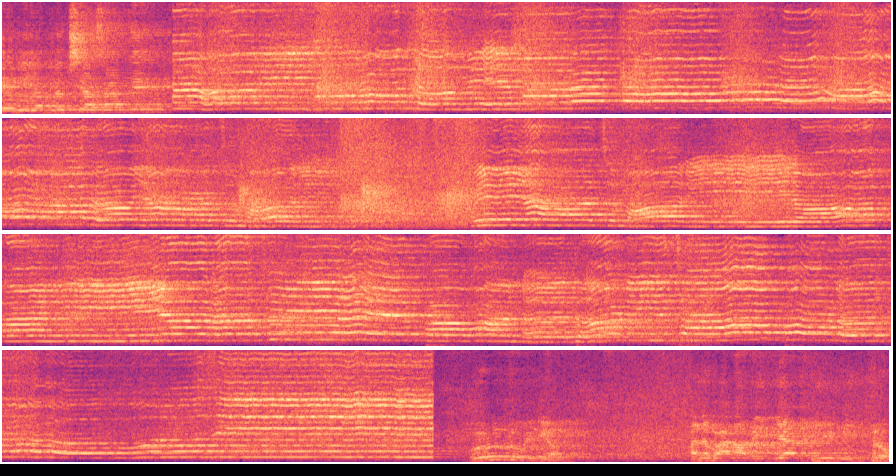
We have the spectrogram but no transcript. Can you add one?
એવી અપેક્ષા સાથે અને મારા વિદ્યાર્થી મિત્રો,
